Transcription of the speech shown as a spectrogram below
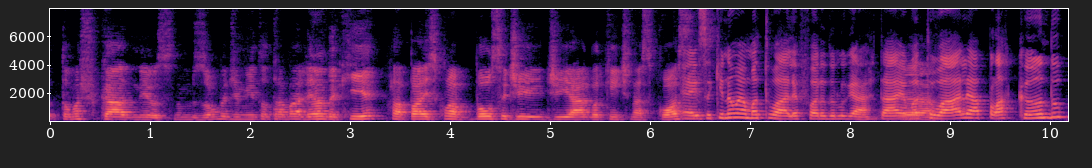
Eu tô machucado, Nilson. Não me zomba de mim. Tô trabalhando aqui. Rapaz com a bolsa de, de água quente nas costas. É, isso aqui não é uma toalha fora do lugar, tá? É, uma É. toalha aplacando,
